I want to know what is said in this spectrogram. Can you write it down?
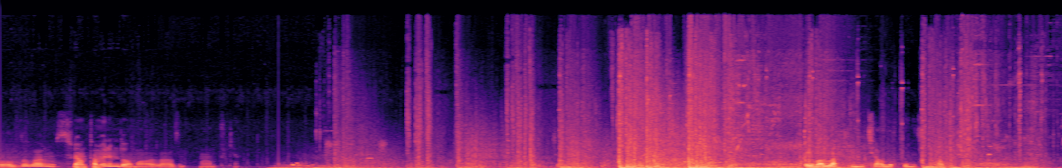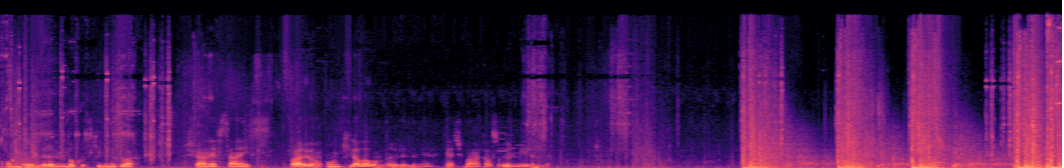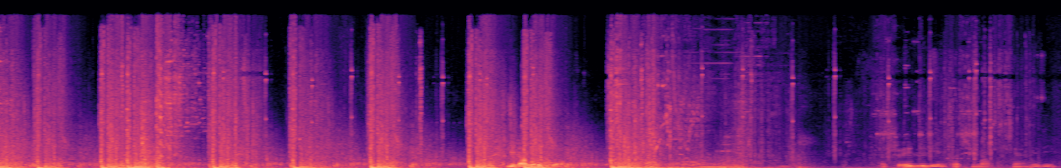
Soldalar mı? Şu an tam önümde olmaları lazım mantıken. Eyvallah kilini çaldırdığın için babuş. Onu öldürenin 9 kilimiz var. Şu an efsaneyiz. Var 10 kill alalım da ölelim ya. Gerçi bana kalsa ölmeyelim de. Bin alırız ya. Ya şu 50'liği mi taşıyayım artık ya ne diyeyim.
